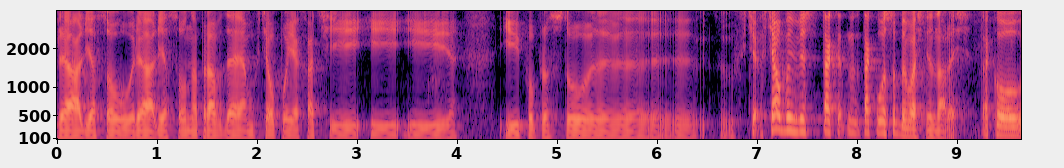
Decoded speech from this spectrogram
realia są, realia są naprawdę, ja bym chciał pojechać i, i, i, i po prostu e, chciałbym wiesz, tak, taką osobę właśnie znaleźć. Taką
